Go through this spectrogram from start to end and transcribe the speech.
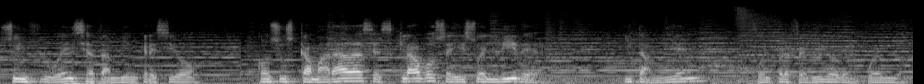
su influencia también creció. Con sus camaradas esclavos se hizo el líder y también fue el preferido del pueblo.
